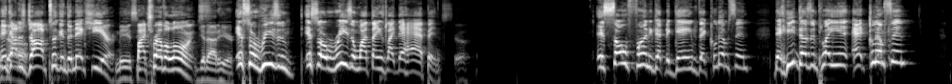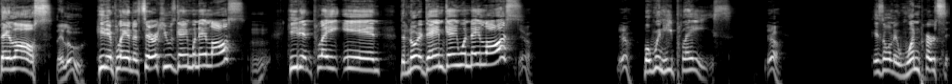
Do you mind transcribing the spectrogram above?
and got his job. job taken the next year by Trevor Lawrence. get out of here. It's a reason. It's a reason why things like that happens. Yeah. It's so funny that the games that Clemson that he doesn't play in at Clemson, they lost. They lose. He didn't play in the Syracuse game when they lost. Mm-hmm. He didn't play in the Notre Dame game when they lost. Yeah, yeah, But when he plays, yeah, there's only one person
